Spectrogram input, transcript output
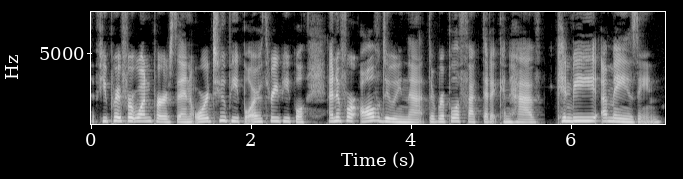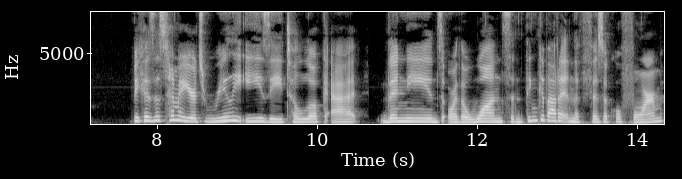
if you pray for one person or two people or three people, and if we're all doing that, the ripple effect that it can have can be amazing. Because this time of year, it's really easy to look at the needs or the wants and think about it in the physical form.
